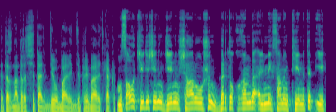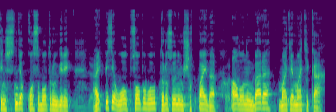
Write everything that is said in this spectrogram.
Это же надо рассчитать, где убавить, где прибавить, как это... Мысалы, кеудешенің жеңін шығару үшін бір тоқығанда ілмек санын кемітіп, екіншісінде қосып отыру керек. Әйтпесе олып-солпы болып дұрыс өнім шықпайды. Ал оның бәрі математика.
